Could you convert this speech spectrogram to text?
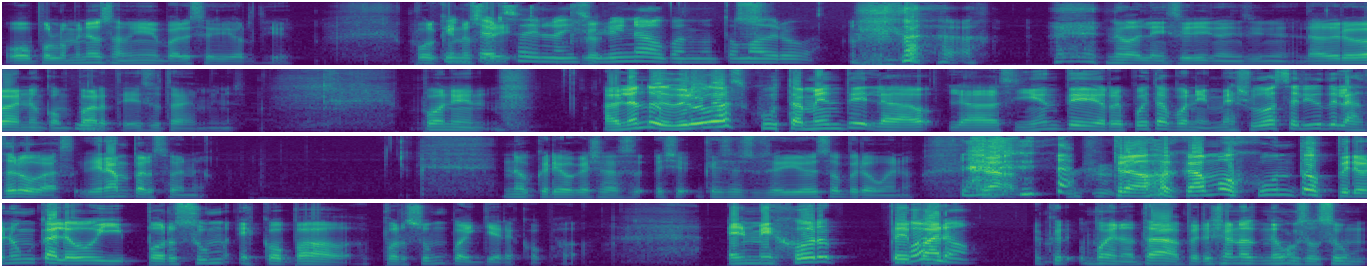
O por lo menos a mí me parece divertido. Porque no sé. ¿Pincharse en la creo- insulina o cuando toma droga? no, la insulina, la insulina. La droga no comparte, eso está de menos. Ponen. Hablando de drogas, justamente la, la siguiente respuesta pone: Me ayudó a salir de las drogas, gran persona. No creo que haya, que haya sucedido eso, pero bueno. Tra- trabajamos juntos, pero nunca lo vi. Por Zoom es copado. Por Zoom cualquiera es copado. El mejor preparador. Bueno, Bueno, está, pero yo no, no uso Zoom.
